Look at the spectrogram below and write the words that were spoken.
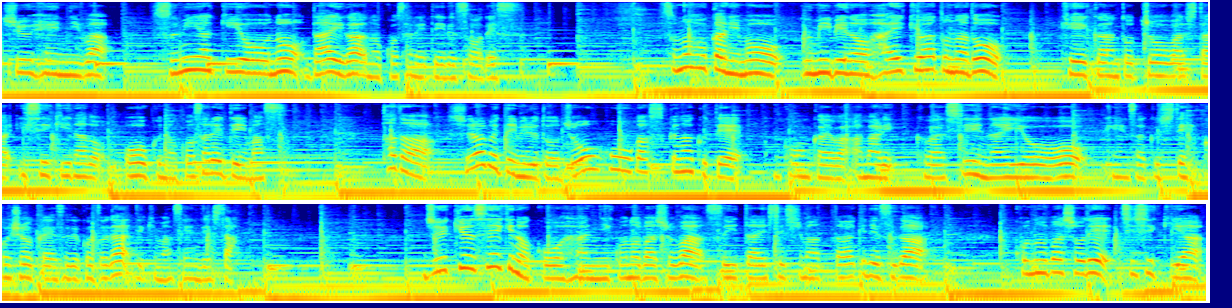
周辺には炭焼き用の台が残されているそうです。その他にも海辺の廃墟跡など景観と調和した遺跡など多く残されています。ただ調べてみると情報が少なくて今回はあまり詳しい内容を検索してご紹介することができませんでした。19世紀の後半にこの場所は衰退してしまったわけですがこの場所で知識や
